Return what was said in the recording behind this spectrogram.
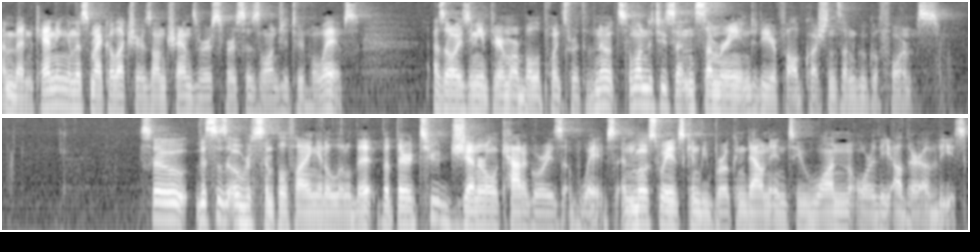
I'm Ben Canning, and this micro lecture is on transverse versus longitudinal waves. As always, you need three or more bullet points worth of notes, a one to two sentence summary, and to do your follow-up questions on Google Forms. So this is oversimplifying it a little bit, but there are two general categories of waves, and most waves can be broken down into one or the other of these.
